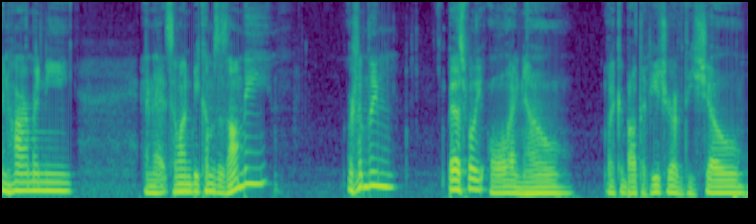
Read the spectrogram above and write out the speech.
in Harmony, and that someone becomes a zombie or something. But that's really all I know, like about the future of the show.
